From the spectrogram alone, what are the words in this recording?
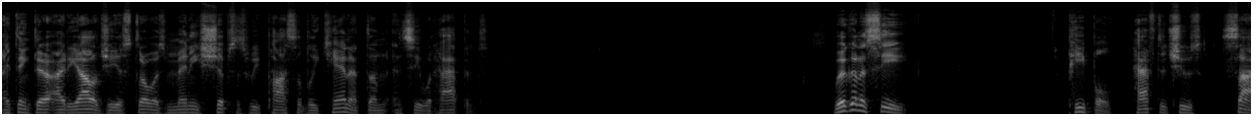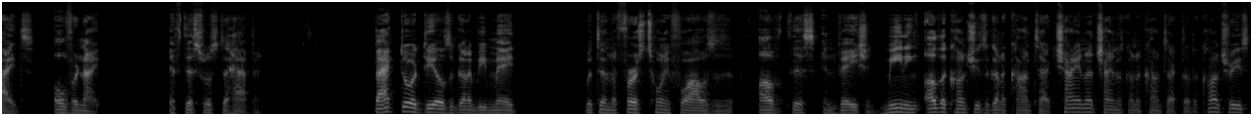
I think their ideology is throw as many ships as we possibly can at them and see what happens. We're going to see people have to choose sides overnight if this was to happen. Backdoor deals are going to be made within the first 24 hours of this invasion, meaning other countries are going to contact China, China's going to contact other countries,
